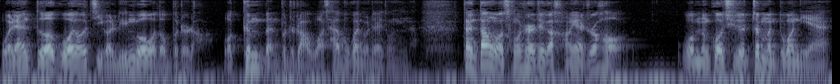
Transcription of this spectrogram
我连德国有几个邻国我都不知道，我根本不知道，我才不关注这些东西呢。但当我从事这个行业之后，我们过去的这么多年。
